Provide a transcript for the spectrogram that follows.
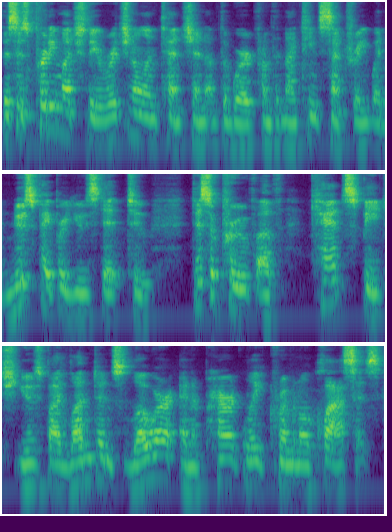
This is pretty much the original intention of the word from the 19th century when newspaper used it to disapprove of cant speech used by London's lower and apparently criminal classes.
